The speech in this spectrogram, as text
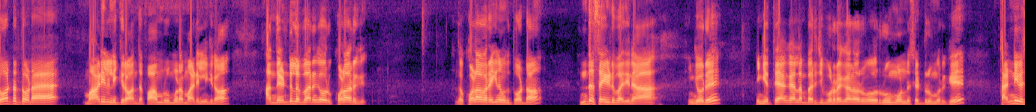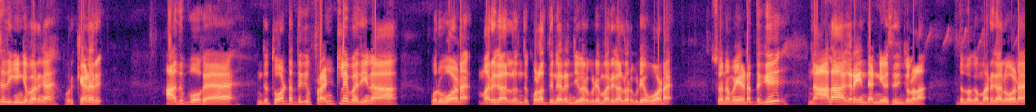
தோட்டத்தோட மாடியில் நிற்கிறோம் அந்த ஃபார்ம் ரூமோட மாடியில் நிற்கிறோம் அந்த எண்டில் பாருங்கள் ஒரு குளம் இருக்குது அந்த குளம் வரைக்கும் நமக்கு தோட்டம். இந்த சைடு பார்த்தீங்கன்னா இங்கே ஒரு இங்கே தேங்காயெல்லாம் பறித்து போடுறதுக்கான ஒரு ரூம் ஒன்று செட் ரூம் இருக்குது தண்ணி வசதிக்கு இங்கே பாருங்கள் ஒரு கிணறு. அது போக இந்த தோட்டத்துக்கு ஃப்ரண்ட்லேயே பார்த்தீங்கன்னா ஒரு ஓடை. மறுகால் வந்து குளத்து நிறைஞ்சி வரக்கூடிய மறுகால் வரக்கூடிய ஓடை. ஸோ நம்ம இடத்துக்கு நாலாகரையும் தண்ணி வசதின்னு சொல்லலாம். இந்த பக்கம் மறுகால் ஓடை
